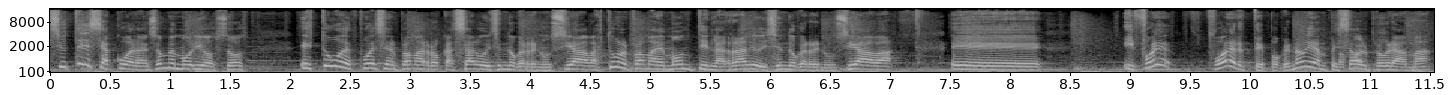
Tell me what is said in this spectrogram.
Si ustedes se acuerdan, son memoriosos. Estuvo después en el programa de Rocasalvo diciendo que renunciaba. Estuvo en el programa de Monty en la radio diciendo que renunciaba. Eh, y fue fuerte, porque no había empezado el programa.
